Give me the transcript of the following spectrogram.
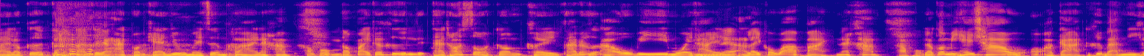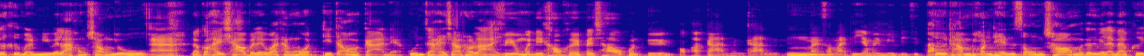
ตายแล้วเกิดเกิดแล้วตายก็ยังอัดพอดแคสต์อยู่ไม่เสื่อมคลายนะครับครับผมต่อไปก็คือถ่ายทอดสดก็เคยถ่ายทอดสด ROV มวยไทยอะไรอะไรก็ว่าไปนะครับครับผมแล้วก็มีให้เช่าออกอากาศก็คือแบบนี้ก็คือเหมือนมีเวลาของช่องอยู่อ่าแล้วก็ให้เช่าไปเลยว่าทั้งหมดที่จะออกอากาศเนี่ยคุณจะให้เช่าเท่าไหร่ feel เหมือนที่เขาเคยไปเช่าคนอื่นออกอากาศเหมือนกันอืมในสมัยที่ยังไม่มีดิจิตอลคือทำคอนเทนต์ส่งช่องมันก็จะมีหลายแบบคือ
